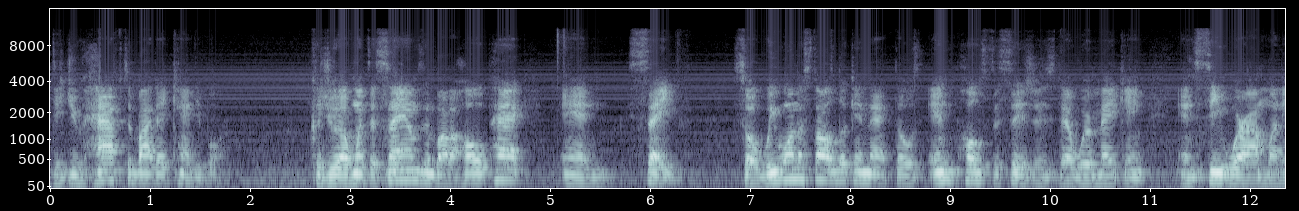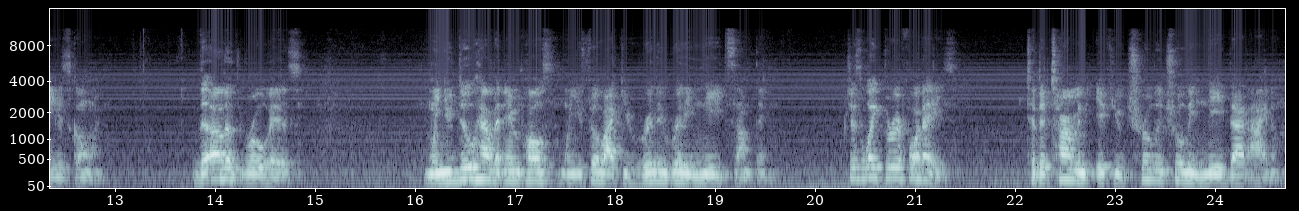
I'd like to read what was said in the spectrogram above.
did you have to buy that candy bar? Could you have went to Sam's and bought a whole pack and save? So we want to start looking at those impulse decisions that we're making and see where our money is going. The other rule is when you do have an impulse, when you feel like you really, really need something, just wait three or four days to determine if you truly, truly need that item.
